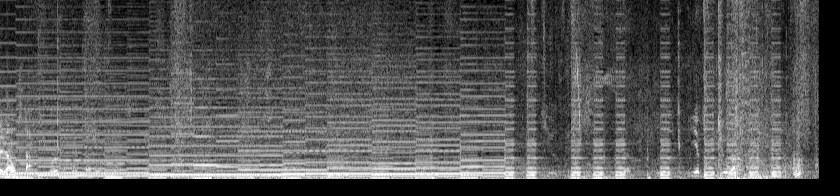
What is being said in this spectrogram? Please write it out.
一人直した。やうわ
